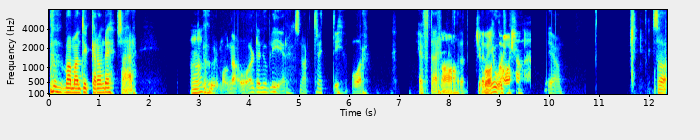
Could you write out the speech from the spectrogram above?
vad man tycker om det så här. mm. Hur många år det nu blir. Snart 30 år efter. Ja. För att, 28 är gjord. år sedan. ja. Så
